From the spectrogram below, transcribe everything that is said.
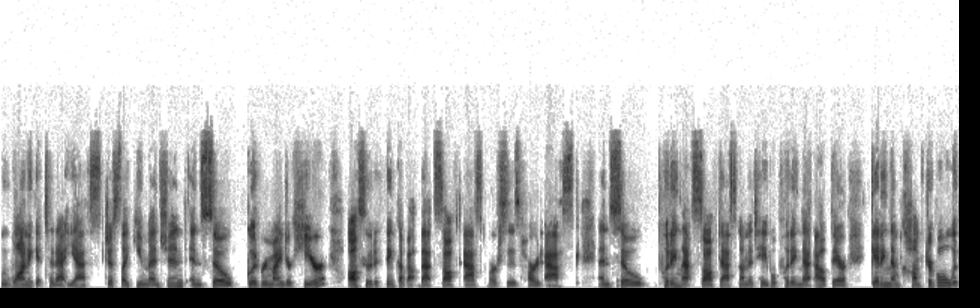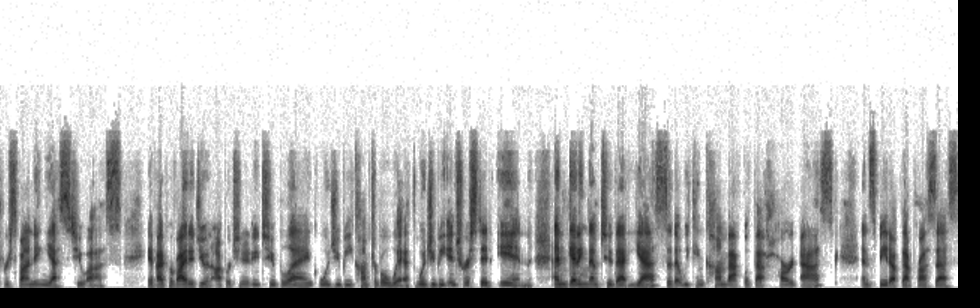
we want to get to that yes just like you mentioned. And so good reminder here also to think about that soft ask versus hard ask. And so putting that soft ask on the table putting that out there getting them comfortable with responding yes to us. If i provided you an opportunity to blank would you be comfortable with would you be interested in? And getting them to that yes so that we can come back with that hard ask and speed up that process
